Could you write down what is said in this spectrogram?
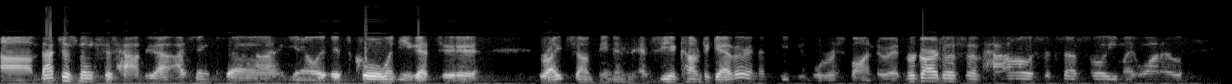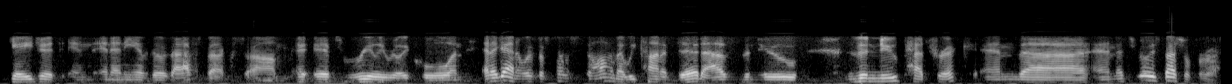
um, that just makes us happy. I, I think uh, you know it's cool when you get to write something and, and see it come together and then see people respond to it, regardless of how successful you might want to gauge it in, in any of those aspects. Um, it, it's really, really cool. And, and again, it was the first song that we kind of did as the new, the new Petric and, uh, and it's really special for us.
